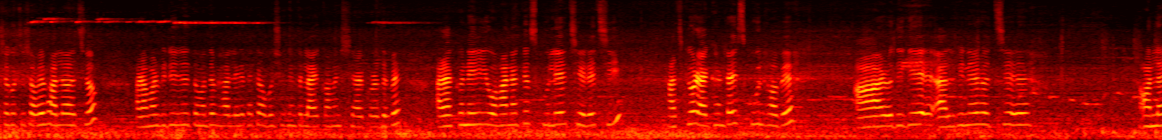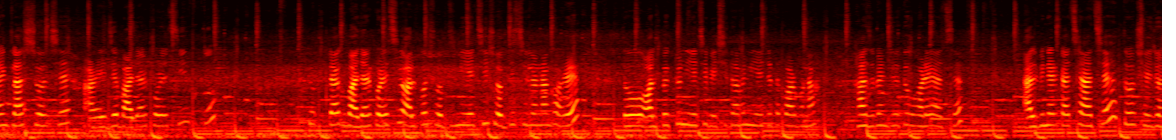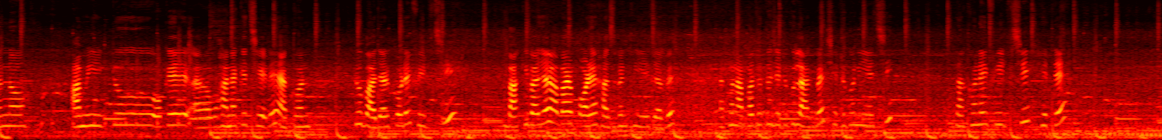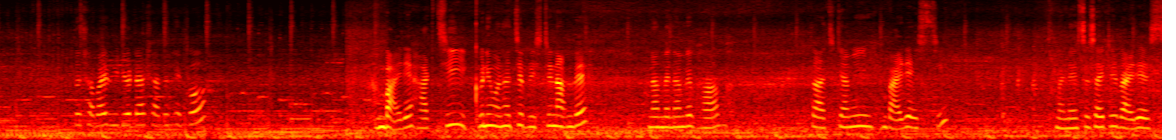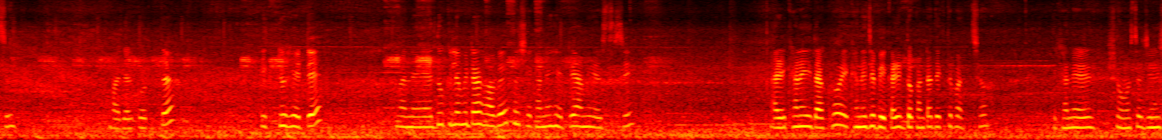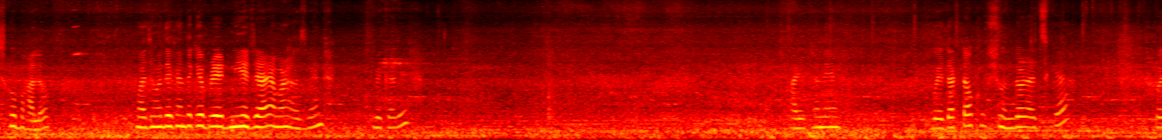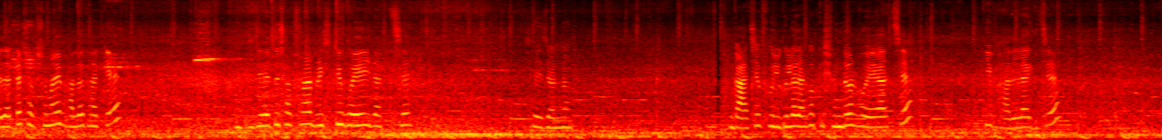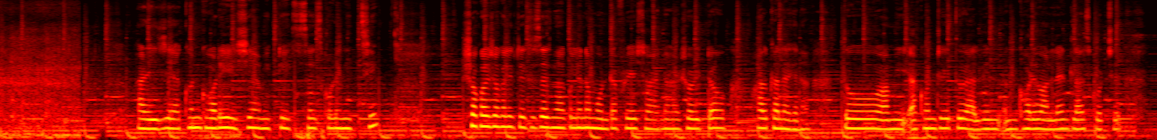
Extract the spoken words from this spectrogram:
আশা করছি সবাই ভালো আছো। আর আমার ভিডিও যদি তোমাদের ভালো লেগে থাকে, অবশ্যই কিন্তু লাইক কমেন্ট শেয়ার করে দেবে। আর এখন এই ওহানাকে স্কুলে ছেড়েছি। আজকে ওর এক ঘন্টায় স্কুল হবে। আর ওদিকে অ্যালভিনের হচ্ছে অনলাইন ক্লাস চলছে। আর এই যে বাজার করেছি, একটু টুকটাক বাজার করেছি। অল্প সবজি নিয়েছি, সবজি ছিল না ঘরে। তো অল্প একটু নিয়েছি, বেশি তো আমি নিয়ে যেতে পারব না। হাজব্যান্ড যেহেতু ঘরে আছে, অ্যালভিনের কাছে আছে। তো সেই জন্য আমি একটু ওকে ওহানাকে ছেড়ে এখন একটু বাজার করে ফিরছি। বাকি বাজার আবার পরে হাজব্যান্ড নিয়ে যাবে। এখন আপাতত যেটুকু লাগবে সেটুকু নিয়েছি। এখন এই ফিরছি হেঁটে। তো সবাই ভিডিওটার সাথে থেকো। বাইরে হাঁটছি, এক্ষুনি মনে হচ্ছে বৃষ্টি নামবে। নামবে নামবে ভাব। তো আজকে আমি বাইরে এসেছি। মানে সোসাইটির বাইরে এসেছি। বাজার করতে। একটু হেঁটে মানে দু কিলোমিটার হবে, তো সেখানে হেঁটে আমি এসেছি। আর এখানেই দেখো, এখানে যে বেকারির দোকানটা দেখতে পাচ্ছ এখানের সমস্ত জিনিস খুব ভালো। মাঝে মধ্যে এখান থেকে ব্রেড নিয়ে যায় আমার হাজব্যান্ড বেকারির। আর এখানে ওয়েদারটাও খুব সুন্দর আজকে। ওয়েদারটা সবসময় ভালো থাকে। যেহেতু সবসময় বৃষ্টি হয়েই যাচ্ছে, সেই জন্য। গাছে ফুলগুলো দেখো কি সুন্দর হয়ে আছে, কি ভালো লাগছে। আর এই যে এখন ঘরে এসে আমি একটু এক্সারসাইজ করে নিচ্ছি। সকাল সকাল একটু এক্সারসাইজ না করলে না মনটা ফ্রেশ হয় না, আর শরীরটাও হালকা লাগে না। তো আমি এখন যেহেতু অ্যালভিন ঘরে অনলাইন ক্লাস করছে,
